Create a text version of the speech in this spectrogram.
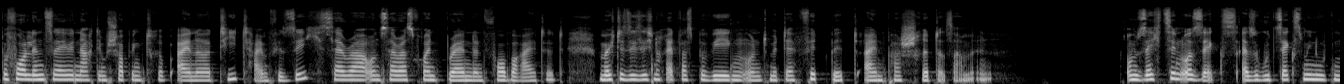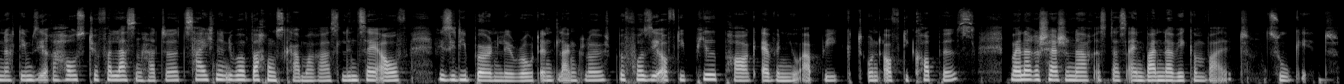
Bevor Lindsay nach dem Shoppingtrip eine Tea Time für sich, Sarah und Sarahs Freund Brandon vorbereitet, möchte sie sich noch etwas bewegen und mit der Fitbit ein paar Schritte sammeln. Um 16.06 Uhr, also gut sechs Minuten nachdem sie ihre Haustür verlassen hatte, zeichnen Überwachungskameras Lindsay auf, wie sie die Burnley Road entlangläuft, bevor sie auf die Peel Park Avenue abbiegt und auf die Coppice, meiner Recherche nach ist das ein Wanderweg im Wald, zugeht.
